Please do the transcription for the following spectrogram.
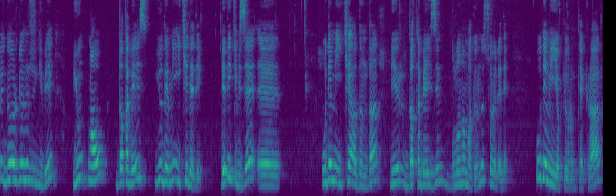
Ve gördüğünüz gibi YouNow Database Udemy 2 dedik. Dedi ki bize e, Udemy 2 adında bir database'in bulunamadığını söyledi. Udemy yapıyorum tekrar.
